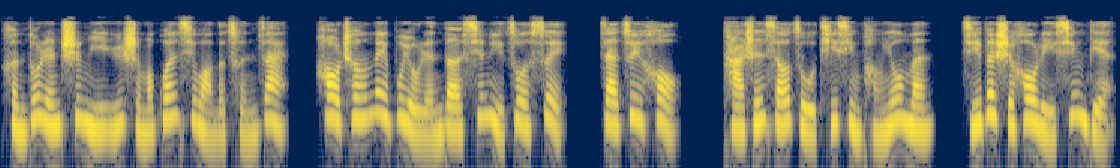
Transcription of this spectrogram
很多人痴迷于什么关系网的存在，号称内部有人的心理作祟。在最后，卡神小组提醒朋友们，急的时候理性点，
